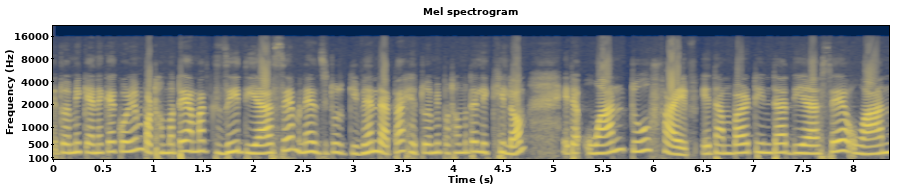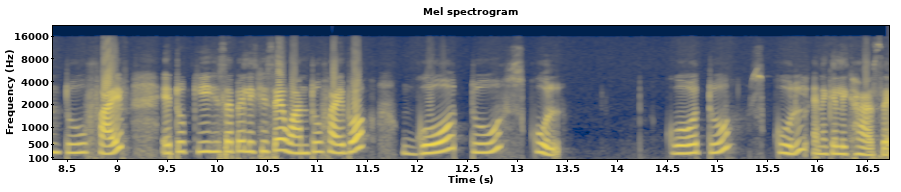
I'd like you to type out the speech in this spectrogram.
এইটো আমি কেনেকৈ কৰিম? প্ৰথমতে আমাক যি দিয়া আছে মানে যিটো গিভেন ডাটা সেইটো আমি প্ৰথমতে লিখি ল'ম। এতিয়া ওৱান টু ফাইভ এই নাম্বাৰ তিনিটা দিয়া আছে ওৱান টু ফাইভ এইটো কি হিচাপে লিখিছে? ওৱান টু ফাইভক go' to school go' to school এনেকৈ লিখা আছে।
